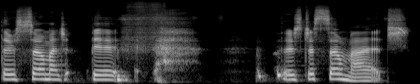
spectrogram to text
There's so much bit There's just so much.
